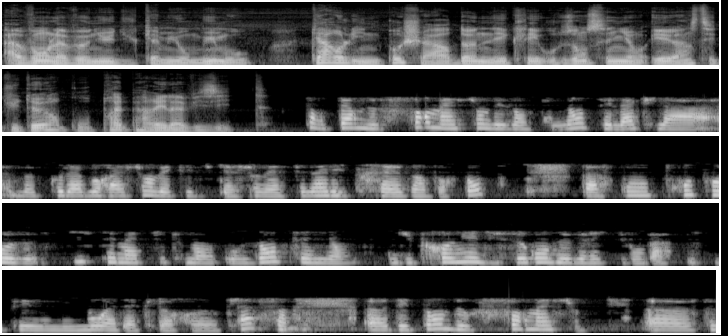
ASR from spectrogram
Avant la venue du camion MUMO, Caroline Pochard donne les clés aux enseignants et instituteurs pour préparer la visite. En termes de formation des enseignants, c'est là que la, notre collaboration avec l'éducation nationale est très importante parce qu'on propose systématiquement aux enseignants du premier et du second degré qui vont participer au MIMO avec leur euh, classe euh, des temps de formation. Euh, ce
